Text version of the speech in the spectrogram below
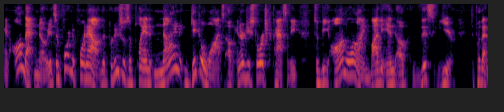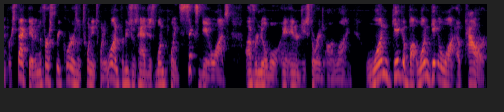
And on that note, it's important to point out that producers have planned 9 gigawatts of energy storage capacity to be online by the end of this year. To put that in perspective, in the first three quarters of 2021, producers had just 1.6 gigawatts of renewable energy storage online. One gigawatt, one gigawatt of power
